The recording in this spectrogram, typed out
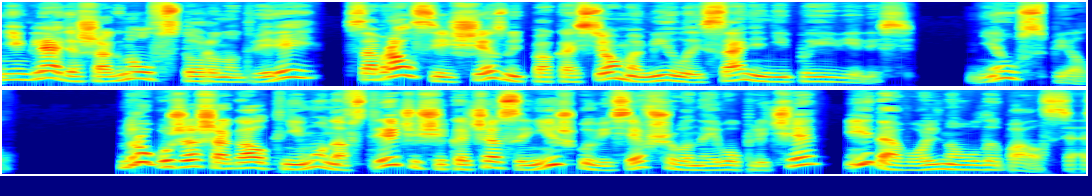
не глядя шагнул в сторону дверей, собрался исчезнуть, пока Сёма, Мила и Саня не появились. Не успел. Друг уже шагал к нему навстречу, щекоча сынишку, висевшего на его плече, и довольно улыбался.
